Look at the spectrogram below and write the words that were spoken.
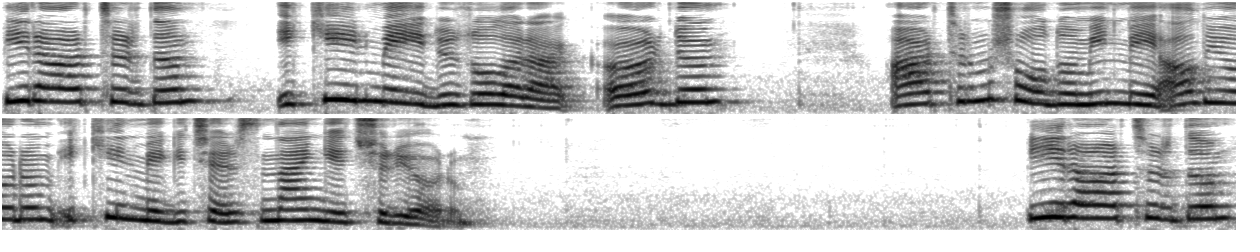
Bir artırdım. iki ilmeği düz olarak ördüm. Artırmış olduğum ilmeği alıyorum. iki ilmek içerisinden geçiriyorum. Bir artırdım.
